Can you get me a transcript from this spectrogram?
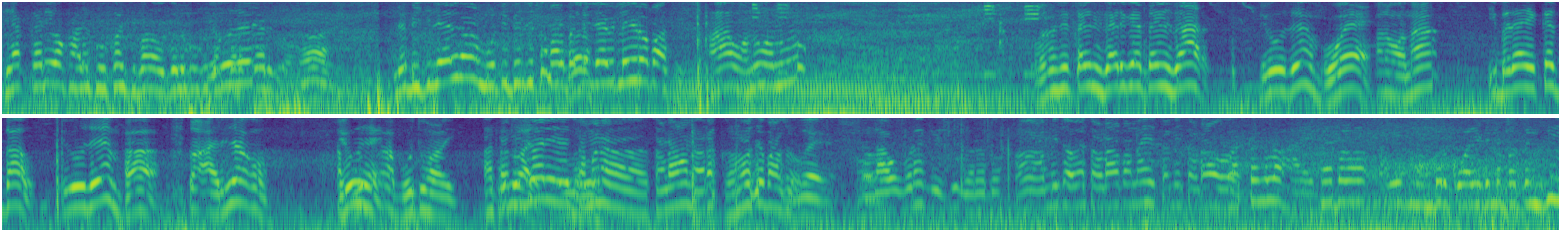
ચેક કર્યો ખાલી ફોકસ શીખવાડો બીજી લેવી મોટી લેવી લઈ લો પાછી. હા ઓનું ઓનું મને છે ત્રણ હજાર રૂપિયા ત્રણ હજાર. એવું છે એમ? હોવે અને ઓના એ બધા એક જ ભાવ. એવું છે એમ? હા. તો હારી રાખો. એવું છે? આ ભૂતવાળી. આ તમે તમને સડાવવાનો હરખ ઘણો છે પાછો. સડાવવું પડે કે શું કરે તો હા અમે તો હવે સડાવતા નહીં તમે સડાવો. પતંગ લો હાઈફાઈ એક નંબર ક્વોલિટીનો પતંગ છે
